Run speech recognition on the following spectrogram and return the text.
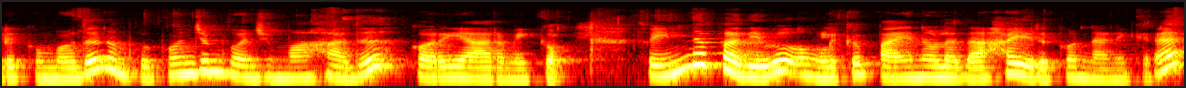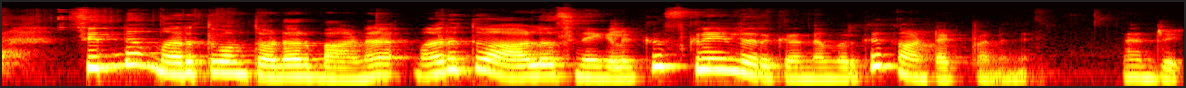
எடுக்கும்போது நமக்கு கொஞ்சம் கொஞ்சமாக அது குறைய ஆரம்பிக்கும். ஸோ இந்த பதிவு உங்களுக்கு பயனுள்ளதாக இருக்கும்னு நினைக்கிறேன். சித்த மருத்துவம் தொடர்பான மருத்துவ ஆலோசனைகளுக்கு ஸ்க்ரீனில் இருக்கிற நம்பருக்கு காண்டாக்ட் பண்ணுங்கள் நன்றி.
